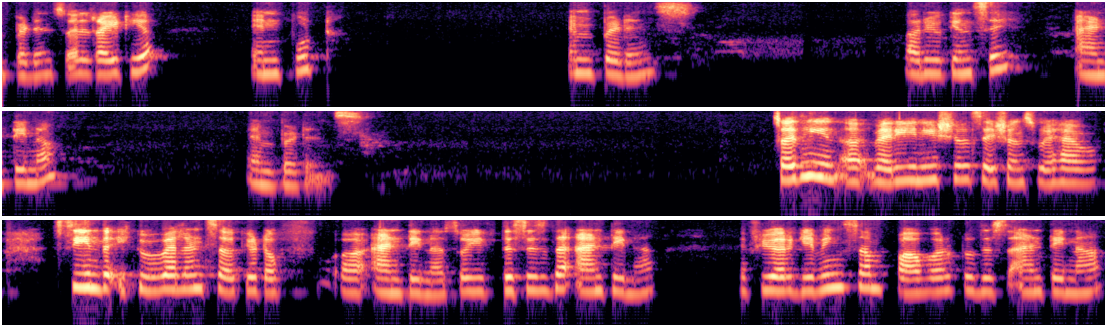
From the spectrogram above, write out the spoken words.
impedance. I'll write here input impedance or you can say antenna impedance. So I think in uh, very initial sessions, we have seen the equivalent circuit of uh, antenna. So if this is the antenna, if you are giving some power to this antenna,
